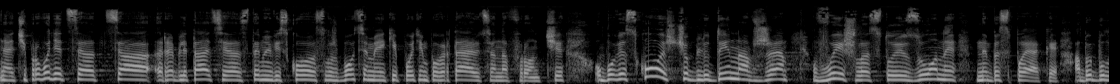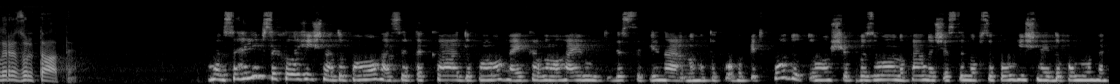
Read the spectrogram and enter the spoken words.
е, чи проводиться ця реабілітація з тими військовослужбовцями, які потім повертаються на фронт? Чи обов'язково, щоб людина вже вийшла з тої зони небезпеки, аби були результати? Взагалі, психологічна допомога це така допомога, яка вимагає мультидисциплінарного такого підходу, тому що безумовно певна частина психологічної допомоги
